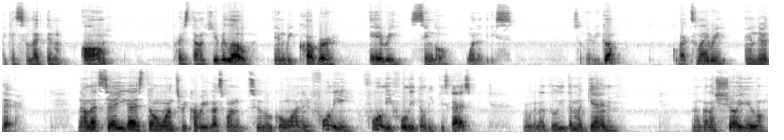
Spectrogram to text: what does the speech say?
I can select them all, press down here below and recover every single one of these. So there we go. Go back to library and they're there. Now let's say you guys don't want to recover, you guys want to go on and fully, fully, fully delete these guys. We're gonna delete them again. And I'm gonna show you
